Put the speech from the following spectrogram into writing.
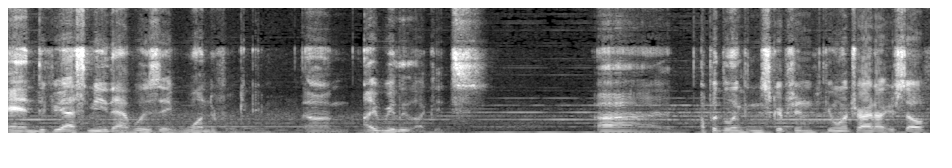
And if you ask me, that was a wonderful game. Um, I really liked it. Uh, I'll put the link in the description if you want to try it out yourself.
